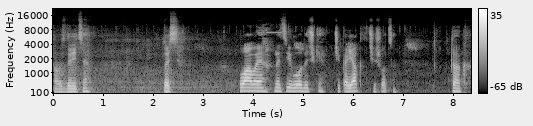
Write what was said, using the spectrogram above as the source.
А ось дивіться. Хтось плаває на цій лодочці, чи каяк, чи що це. Так.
